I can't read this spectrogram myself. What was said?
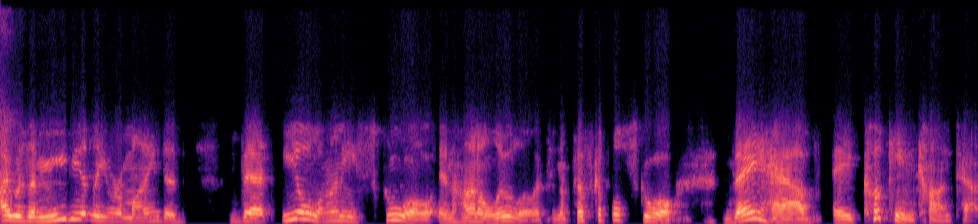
I was immediately reminded that Iolani School in Honolulu, it's an Episcopal school, they have a cooking contest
